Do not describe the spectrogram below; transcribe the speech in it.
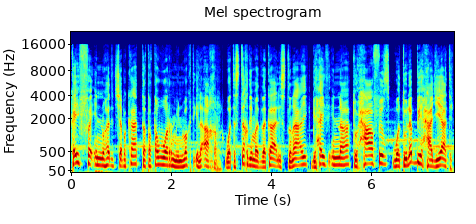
كيف إنه هذه الشبكات تتطور من وقت إلى آخر وتستخدم الذكاء الاصطناعي بحيث إنها تحافظ وتلبي حاجياتك؟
